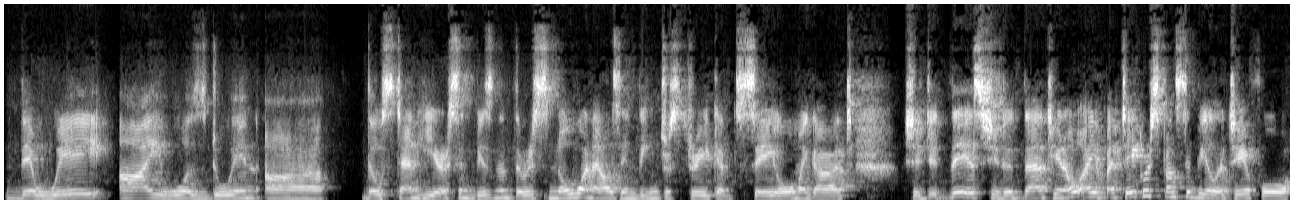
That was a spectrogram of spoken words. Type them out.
the way I was doing uh, those 10 years in business, there is no one else in the industry can say, oh my God, she did this, she did that. You know, I, I take responsibility for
